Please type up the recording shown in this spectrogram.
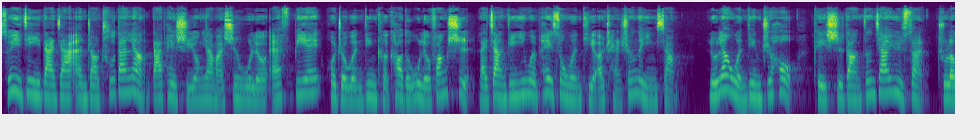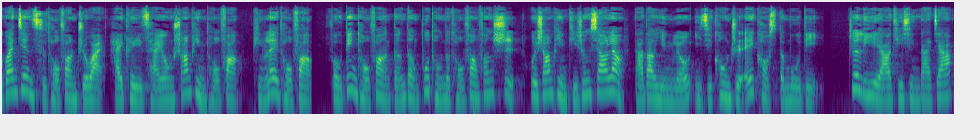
所以建议大家按照出单量搭配使用亚马逊物流 FBA 或者稳定可靠的物流方式，来降低因为配送问题而产生的影响。流量稳定之后，可以适当增加预算。除了关键词投放之外，还可以采用商品投放、品类投放、否定投放等等不同的投放方式，为商品提升销量，达到引流以及控制 ACOS 的目的。这里也要提醒大家，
